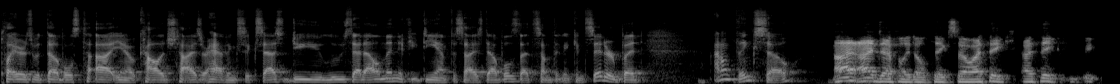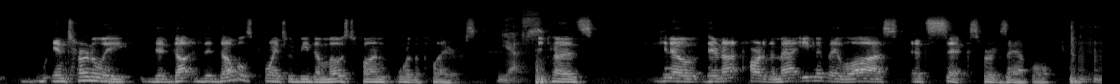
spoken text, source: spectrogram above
players with doubles, t- uh, you know, college ties are having success. Do you lose that element if you de-emphasize doubles? That's something to consider, but I don't think so. I, I definitely don't think so. I think I think internally the, the doubles points would be the most fun for the players. Yes, because you know they're not part of the match. Even if they lost at six, for example, mm-hmm.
